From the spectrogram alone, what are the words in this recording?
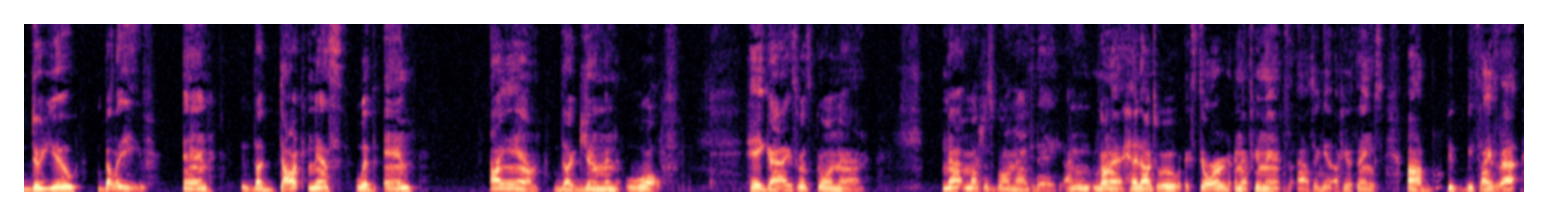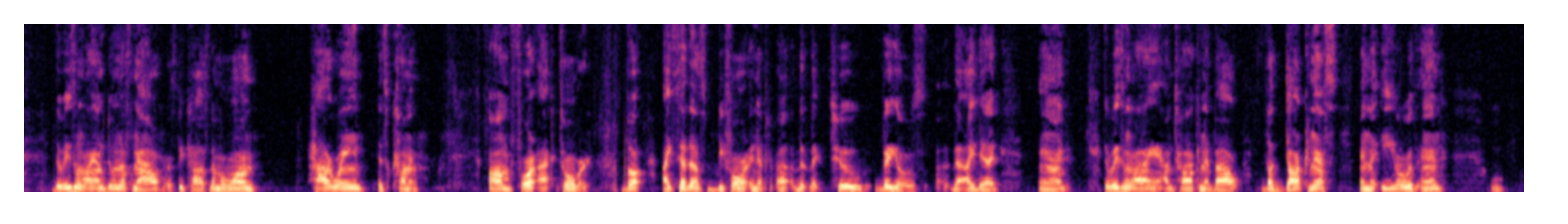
Do you believe in the darkness within? I am the German wolf. Hey guys, what's going on? Not much is going on today. I'm gonna head out to a store in a few minutes to get a few things. Uh, besides that, the reason why I'm doing this now is because number one, Halloween is coming. Um, for October, but I said this before in the, uh, like two videos uh, that I did, and the reason why I'm talking about the darkness and the evil within,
